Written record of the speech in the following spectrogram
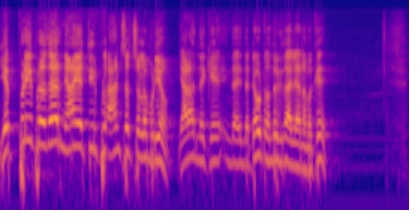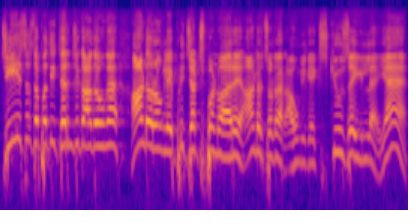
எப்படி பிரதர் நியாய தீர்ப்பில் ஆன்சர் சொல்ல முடியும்? யாராவது இந்த கே- இந்த இந்த டவுட் வந்திருக்குதா இல்லையா நமக்கு? ஜீசஸை பற்றி தெரிஞ்சுக்காதவங்க ஆண்டவர் அவங்களை எப்படி ஜட்ஜ் பண்ணுவார்? ஆண்டவர் சொல்கிறார் அவங்களுக்கு எக்ஸ்கியூஸே இல்லை. ஏன்?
